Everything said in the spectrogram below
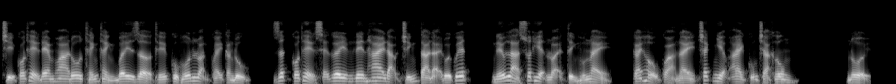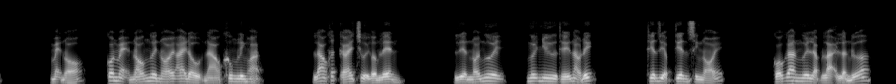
chỉ có thể đem hoa đô thánh thành bây giờ thế cục hỗn loạn quay càng đủ, rất có thể sẽ gây nên hai đạo chính tà đại đối quyết, nếu là xuất hiện loại tình huống này, cái hậu quả này trách nhiệm ai cũng chả không. Nổi. Mẹ nó, con mẹ nó ngươi nói ai đầu nào không linh hoạt. Lao khất cái chửi ầm lên. Liền nói ngươi ngươi như thế nào đích? Thiên diệp tiên sinh nói, có gan ngươi lặp lại lần nữa.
